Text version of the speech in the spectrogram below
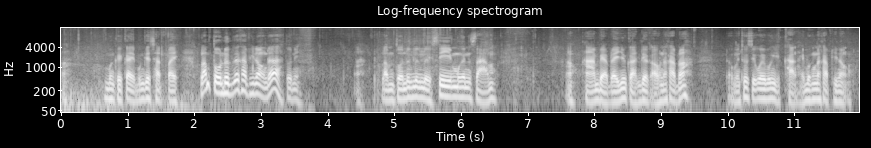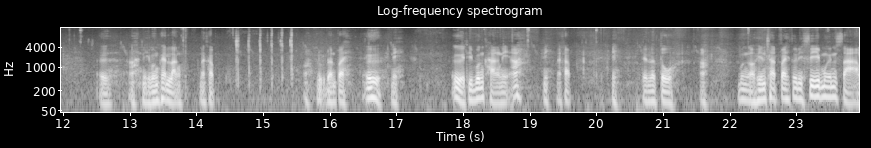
อะเบิ่งใกล้ๆเบิ่งจะชัดไปลำตัวลึกเด้อครับพี่น้องเด้อตัวนี้อะลำตัวลึกๆเลย43,000เอาหาแบบใดอยู่ก็เลือกเอานะครับเนาะเดี๋ยวมันช่วยสิไว้เบิ่งอีกข้างให้เบิ่งนะครับพี่น้องเอออะนี่เบิ่งแผ่นหลังนะครับอะลุกดันไป เออนี่เออที่เบิ่งข้างนี่อะ นี่นะครับนี่เดลโตวอะมึงเอาเห็นชัดไปตัวนี้สี่หมื่นสาม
